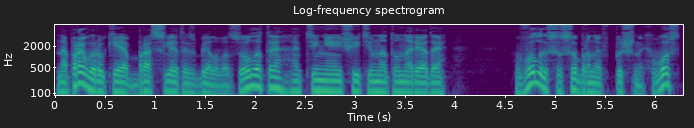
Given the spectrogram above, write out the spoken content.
На правой руке браслет из белого золота, оттеняющий темноту наряда. Волосы собраны в пышный хвост,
